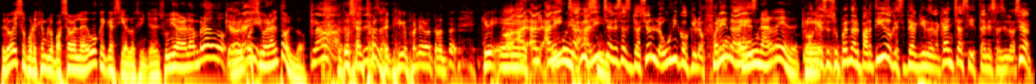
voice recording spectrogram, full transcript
pero eso, por ejemplo, pasaba en la de Boca y ¿qué hacían los hinchas? Se subían al alambrado y después ahí. iban al toldo. Claro, Entonces al toldo sí. tiene que poner otro toldo. Que, eh, al, al- hincha, al hincha en esa situación lo único que lo frena O es. una red, O que- que se suspenda el partido, que se tenga que ir de la cancha si está en esa situación.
